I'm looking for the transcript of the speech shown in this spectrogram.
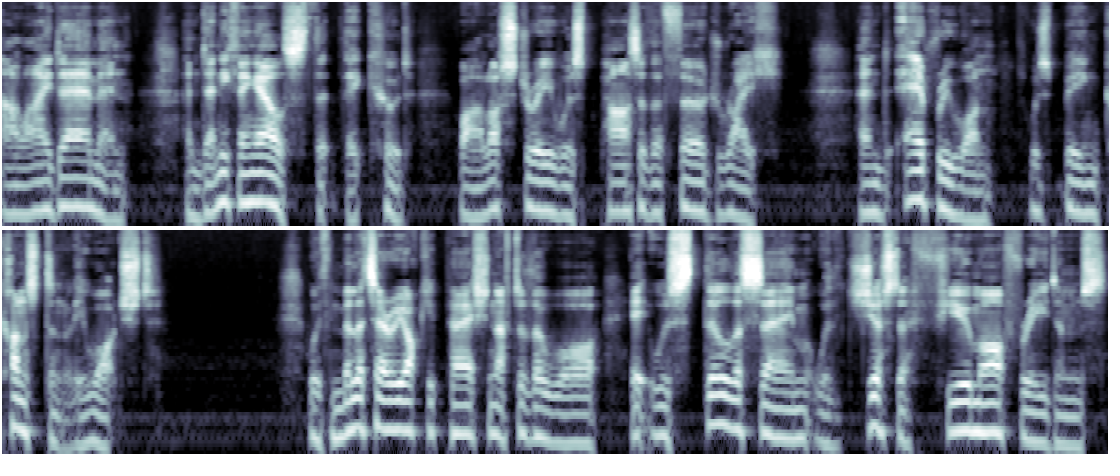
Allied airmen and anything else that they could while Austria was part of the Third Reich, and everyone was being constantly watched. With military occupation after the war, it was still the same with just a few more freedoms.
